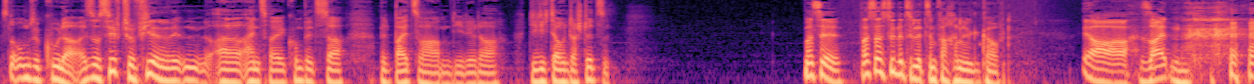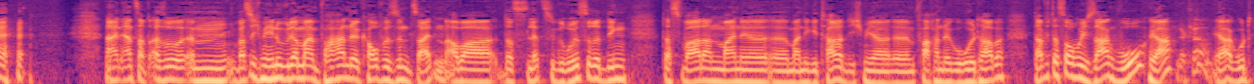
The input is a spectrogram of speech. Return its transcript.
ist noch umso cooler. Also es hilft schon viel, äh, ein, zwei Kumpels da mit beizuhaben, die dir da, die dich da unterstützen. Marcel, was hast du dir zuletzt im Fachhandel gekauft? Ja, Seiten. Nein, ernsthaft. Also, ähm, was ich mir hin und wieder mal im Fachhandel kaufe, sind Seiten, aber das letzte größere Ding, das war dann meine, äh, meine Gitarre, die ich mir äh, im Fachhandel geholt habe. Darf ich das auch ruhig sagen? Wo? Ja? Na klar. Ja, gut,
